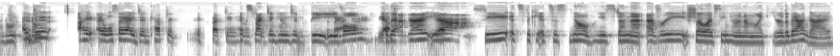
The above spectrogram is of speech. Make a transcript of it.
I don't I, don't did. I I will say I did kept expecting him. expecting him to be evil. Yeah. the bad guy yeah see it's the it's just no he's done that every show i've seen him and i'm like you're the bad guy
